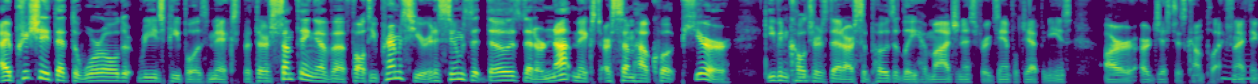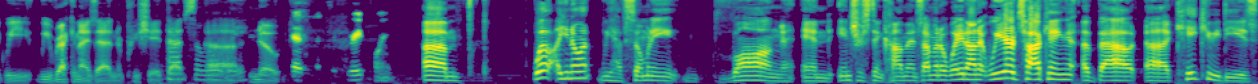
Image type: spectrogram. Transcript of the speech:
I appreciate that the world reads people as mixed, but there's something of a faulty premise here. It assumes that those that are not mixed are somehow, quote, pure. Even cultures that are supposedly homogenous, for example, Japanese, are are just as complex. And I Mhm. think we we recognize that and appreciate that uh, Absolutely. note. yes that's a great point Um, Well, you know what? We have so many long and interesting comments. I'm going to wait on it. We are talking about uh, KQED's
